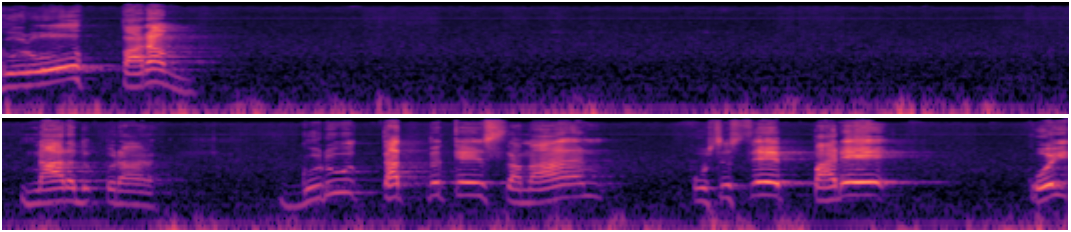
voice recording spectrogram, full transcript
गुरु परम। नारद पुराण, गुरु तत्व के समान उससे परे कोई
